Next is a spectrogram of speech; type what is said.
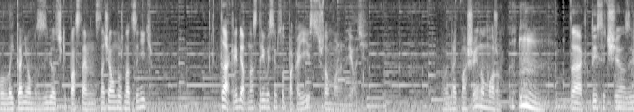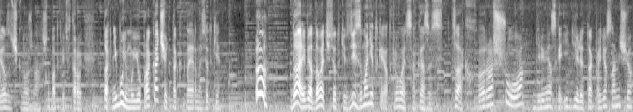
лайканем, звездочки поставим. Сначала нужно оценить. Так, ребят, у нас 3800 пока есть. Что мы можем делать? Выбрать машину можем. Так, тысяча звездочек нужно, чтобы открыть второй. Так, не будем ее прокачивать, так как, наверное, все-таки... А! Да, ребят, давайте все-таки. Здесь за монеткой открывается, оказывается. Так, хорошо. Деревенская идиллия. Так, придется нам еще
